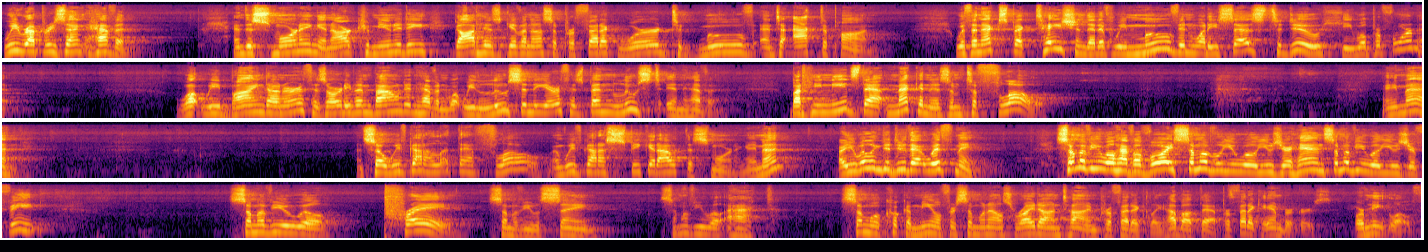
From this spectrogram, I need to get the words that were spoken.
We represent heaven. And this morning in our community, God has given us a prophetic word to move and to act upon with an expectation that if we move in what He says to do, He will perform it. What we bind on earth has already been bound in heaven. What we loose in the earth has been loosed in heaven. But he needs that mechanism to flow. Amen. And so we've got to let that flow and we've got to speak it out this morning. Amen? Are you willing to do that with me? Some of you will have a voice, some of you will use your hands, some of you will use your feet. Some of you will pray. Some of you will sing. Some of you will act. Some will cook a meal for someone else right on time prophetically. How about that? Prophetic hamburgers or meatloaf.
